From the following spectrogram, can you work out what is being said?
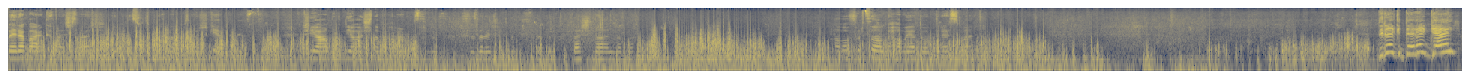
Merhaba arkadaşlar. YouTube kanalımıza hoş geldiniz. Şu yağmur yağışına bakar mısınız? Sizlere çekmek istedim. Taşın haline. Hava fırtınalı bir havaya döndü resmen. Direkt dere gel.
